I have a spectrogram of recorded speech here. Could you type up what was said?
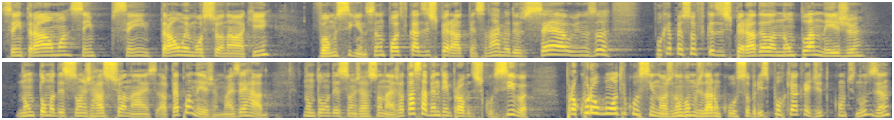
Sem trauma, sem, sem trauma emocional aqui, vamos seguindo. Você não pode ficar desesperado, pensando, ai meu Deus do céu, porque a pessoa fica desesperada, ela não planeja, não toma decisões racionais, ela até planeja, mas é errado não toma decisões racionais. Já está sabendo que tem prova discursiva? Procura algum outro cursinho. Nós não vamos dar um curso sobre isso, porque eu acredito, continuo dizendo,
